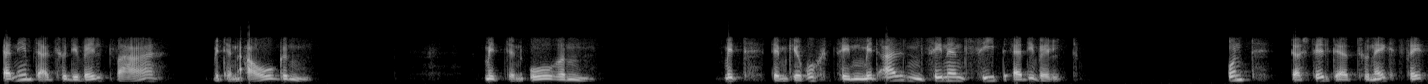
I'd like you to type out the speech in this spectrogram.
Er nimmt also die Welt wahr mit den Augen, mit den Ohren, mit dem Geruchssinn, mit allen Sinnen sieht er die Welt. Und da stellt er zunächst fest,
